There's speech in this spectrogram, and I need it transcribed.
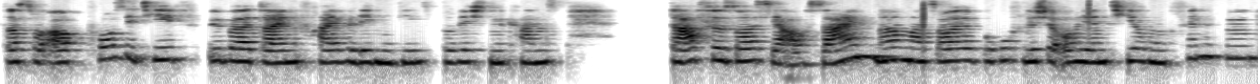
dass du auch positiv über deinen Freiwilligendienst berichten kannst. Dafür soll es ja auch sein. Ne? Man soll berufliche Orientierung finden.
